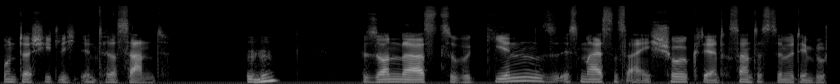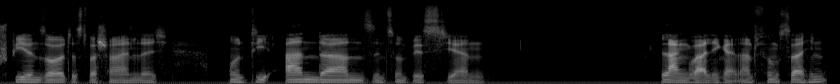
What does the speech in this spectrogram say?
unterschiedlich interessant. Mhm. Besonders zu Beginn ist meistens eigentlich Schulk der interessanteste, mit dem du spielen solltest wahrscheinlich. Und die anderen sind so ein bisschen langweiliger in Anführungszeichen,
